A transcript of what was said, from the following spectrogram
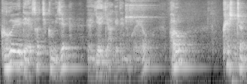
그거에 대해서 지금 이제 얘기하게 되는 거예요. 바로 question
